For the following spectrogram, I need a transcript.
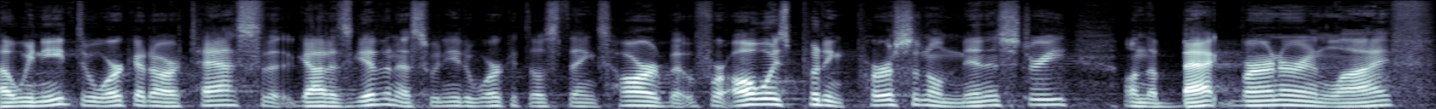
Uh, we need to work at our tasks that God has given us. We need to work at those things hard. But if we're always putting personal ministry on the back burner in life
